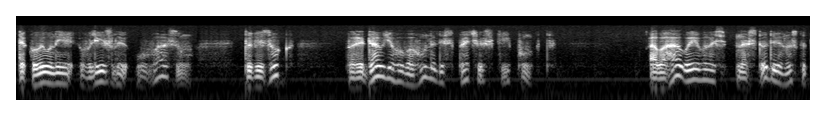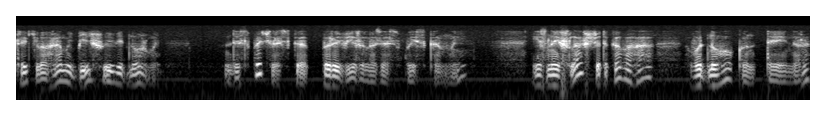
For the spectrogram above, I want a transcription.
Та коли вони влізли у вазу, то візок передав його вагу на диспетчерський пункт. А вага виявилась на 193 кілограми більшою від норми. Диспетчерська перевірила за списками і знайшла, що така вага в одного контейнера,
